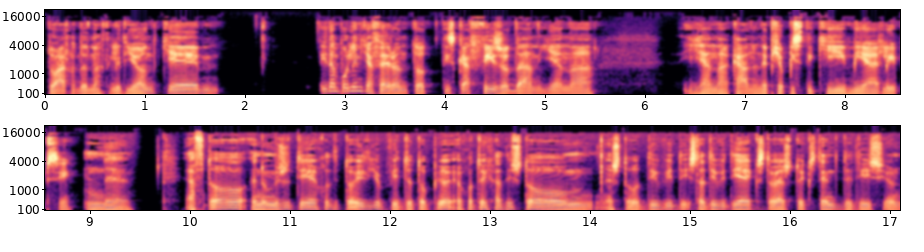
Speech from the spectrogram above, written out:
του Άρχοντα των Δαχτυλιδιών και ήταν πολύ ενδιαφέρον το τι σκαρφίζονταν για να, για να κάνουν πιο πειστική μία λήψη. Ναι. Αυτό ε, νομίζω ότι έχω δει το ίδιο βίντεο το οποίο εγώ το είχα δει στο, στο DVD, στα DVD Extras, στο Extended Edition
